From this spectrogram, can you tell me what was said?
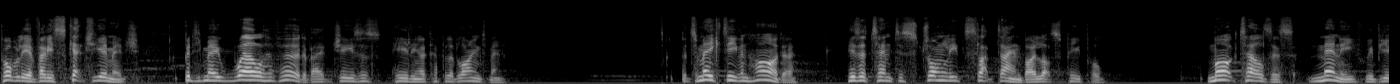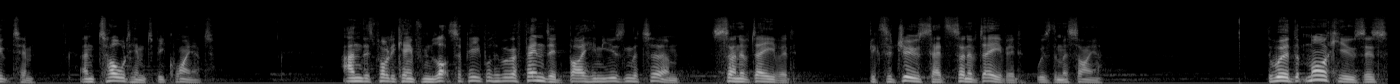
Probably a very sketchy image, but he may well have heard about Jesus healing a couple of blind men. But to make it even harder, his attempt is strongly slapped down by lots of people. Mark tells us many rebuked him and told him to be quiet. And this probably came from lots of people who were offended by him using the term son of David, because the Jews said son of David was the Messiah. The word that Mark uses,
